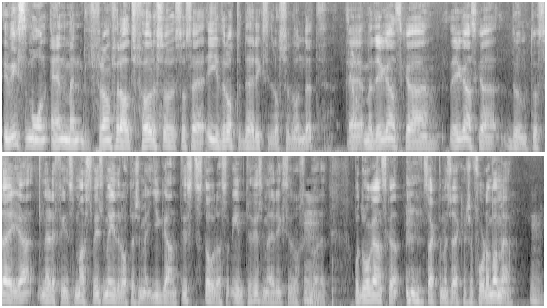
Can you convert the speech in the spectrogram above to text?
i viss mån än, men framförallt förr så, så säger idrott, det är Riksidrottsförbundet. Ja. Eh, men det är, ganska, det är ganska dumt att säga när det finns massvis med idrotter som är gigantiskt stora som inte finns med i Riksidrottsförbundet. Mm. Och då ganska sakta men säkert så får de vara med. Mm.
